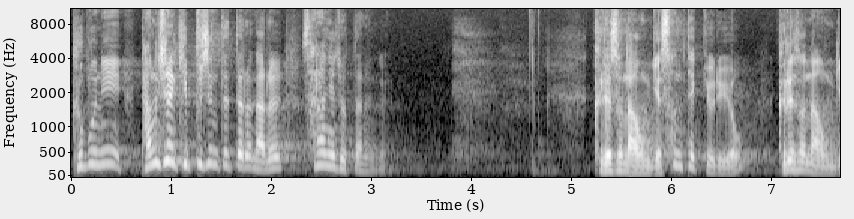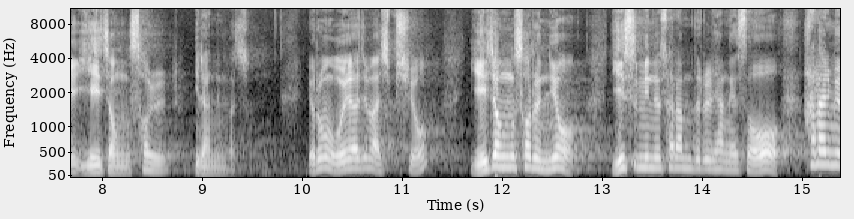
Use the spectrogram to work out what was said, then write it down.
그분이 당신의 깊으신 뜻대로 나를 사랑해 줬다는 거예요. 그래서 나온 게 선택 교리요. 그래서 나온 게 예정설이라는 거죠. 여러분 오해하지 마십시오. 예정설은요, 예수 믿는 사람들을 향해서 하나님이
